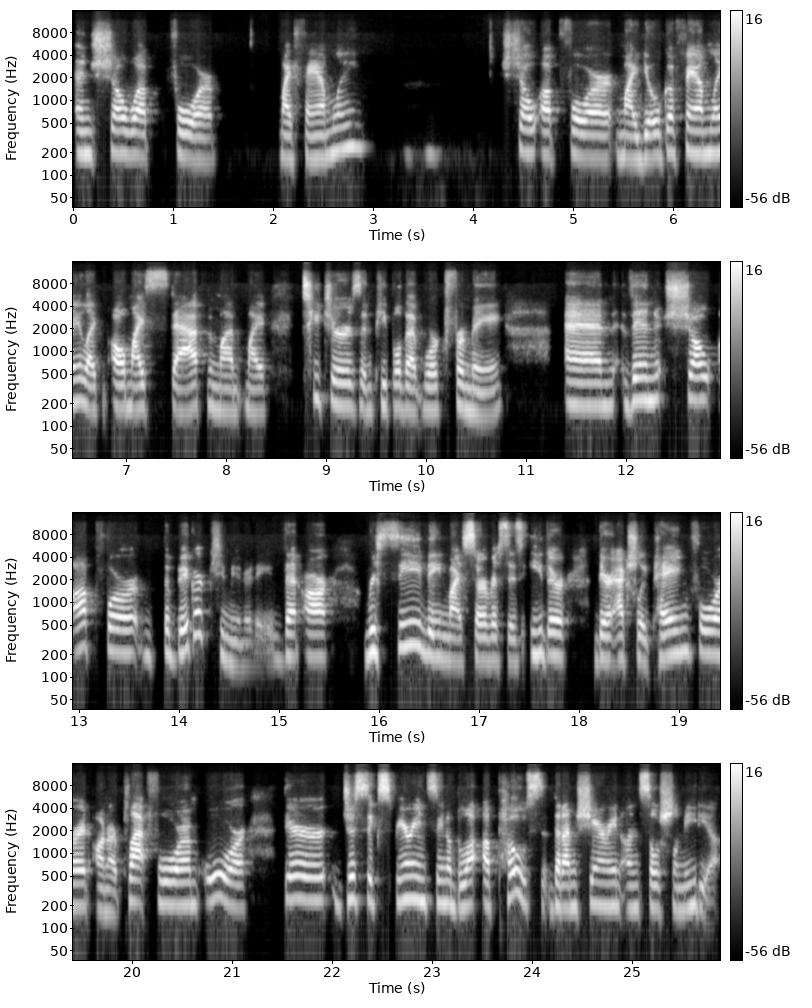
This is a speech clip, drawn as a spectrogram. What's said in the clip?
and show up for my family, show up for my yoga family, like all my staff and my, my teachers and people that work for me, and then show up for the bigger community that are receiving my services. Either they're actually paying for it on our platform or they're just experiencing a, blo- a post that I'm sharing on social media.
